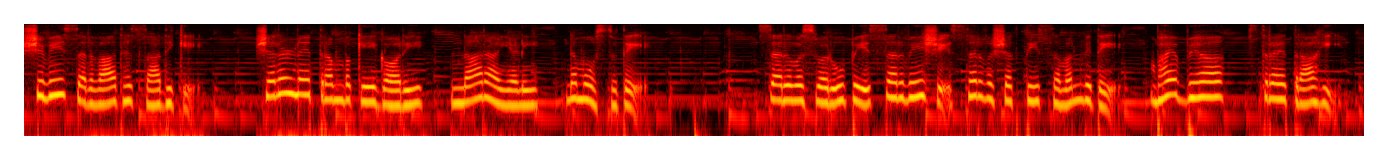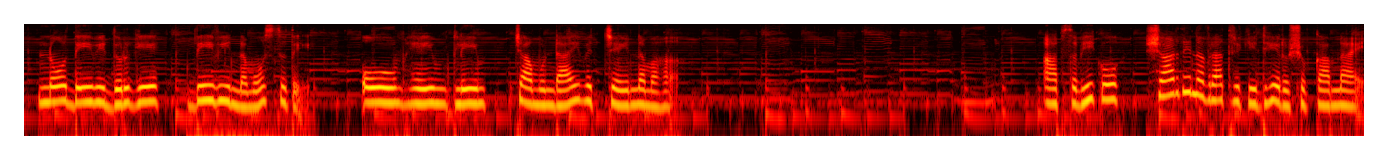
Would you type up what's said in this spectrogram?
शिवे सर्वाध साधिके। शरण्य त्र्यंबके गौरी नारायणी नमोस्तुते। सर्वस्वरूपे सर्वेशे सर्वशक्ति समन्विते। भयभ्य स्त्रयत्राहि नो देवी दुर्गे देवी नमोस्तुते। ओम हेम क्लीम चामुंडाई विच्चे नमः। आप सभी को शारदीय नवरात्रि की ढेरों शुभकामनाएँ।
